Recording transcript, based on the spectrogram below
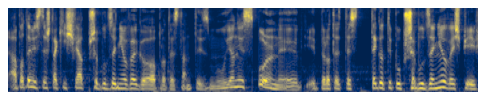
A potem jest też taki świat przebudzeniowego protestantyzmu i on jest wspólny. Tego typu przebudzeniowe śpiew,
